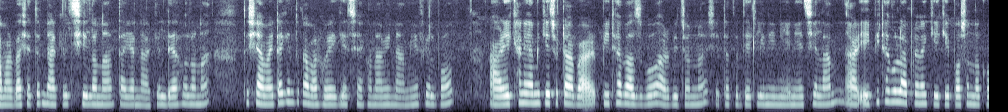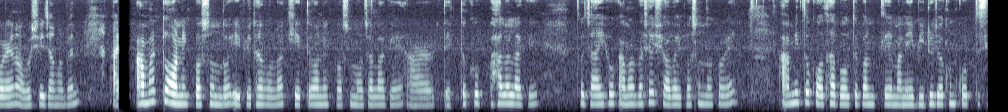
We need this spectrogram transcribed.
আমার বাসায় তো নারকেল ছিল না, তাই আর নারকেল দেওয়া হলো না। তো শ্যামাইটা কিন্তু আমার হয়ে গেছে, এখন আমি নামিয়ে ফেলব। আর এখানে আমি কিছুটা আবার পিঠা বাজবো আরবির জন্য, সেটা তো দেখলেনি নিয়ে নিয়েছিলাম। আর এই পিঠাগুলো আপনারা কে কে পছন্দ করেন অবশ্যই জানাবেন। আর আমার তো অনেক পছন্দ এই পিঠাগুলো, খেতে অনেক মজা লাগে আর দেখতে খুব ভালো লাগে। তো যাই হোক, আমার বাসায় সবাই পছন্দ করে। আমি তো কথা বলতে বলতে মানে ভিডিও যখন করতেছি,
